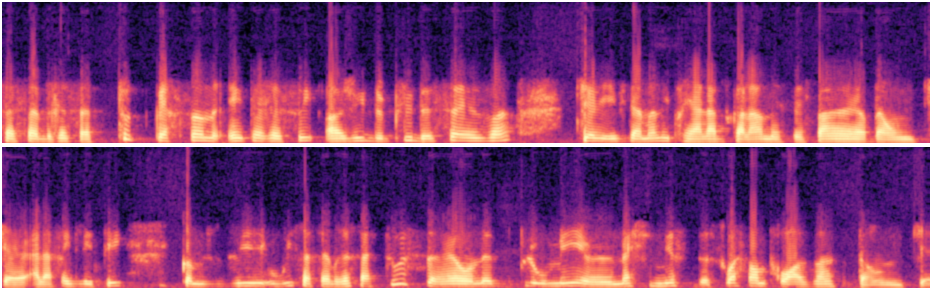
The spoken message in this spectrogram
Ça s'adresse à toute personne intéressée âgée de plus de 16 ans qui a évidemment les préalables scolaires nécessaires. Donc, euh, à la fin de l'été, comme je dis, oui, ça s'adresse à tous. Euh, on a diplômé un machiniste de 63 ans. Donc, euh,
